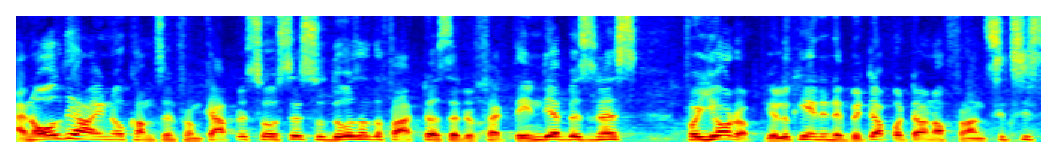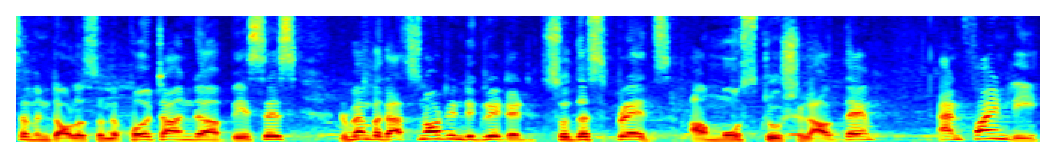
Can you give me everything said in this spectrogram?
and all the iron ore comes in from captive sources. So those are the factors that affect the India business. For Europe, you're looking at an EBITDA per ton of around $67 on a per ton uh, basis. Remember, that's not integrated, so the spreads are most crucial out there. And finally,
